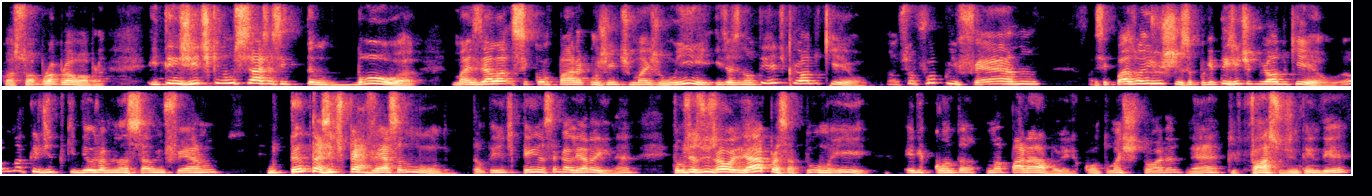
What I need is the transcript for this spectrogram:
com a sua própria obra. E tem gente que não se acha assim tão boa mas ela se compara com gente mais ruim e diz assim: não, tem gente pior do que eu. Não, se eu for para o inferno, vai ser quase uma injustiça, porque tem gente pior do que eu. Eu não acredito que Deus vai me lançar no inferno com tanta gente perversa no mundo. Então tem gente que tem essa galera aí, né? Então Jesus, ao olhar para essa turma aí, ele conta uma parábola, ele conta uma história, né? Que fácil de entender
